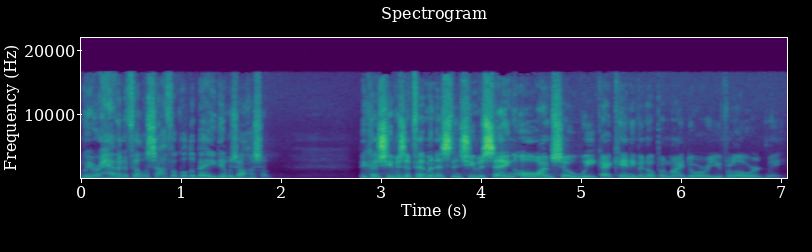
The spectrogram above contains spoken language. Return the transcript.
We were having a philosophical debate. It was awesome because she was a feminist and she was saying, Oh, I'm so weak, I can't even open my door. You've lowered me.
